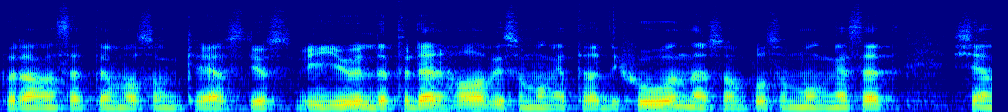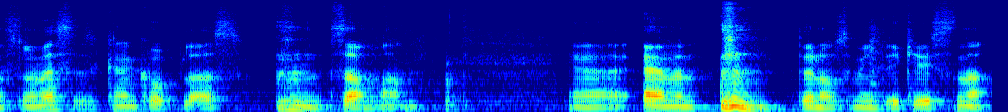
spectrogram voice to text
på ett annat sätt än vad som krävs just vid jul. För där har vi så många traditioner som på så många sätt känslomässigt kan kopplas samman. Eh, även för de som inte är kristna.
